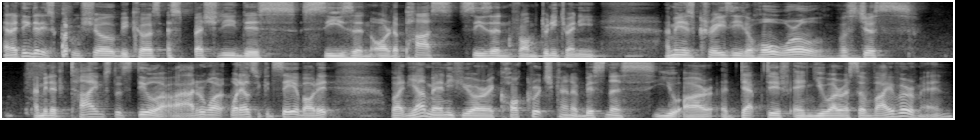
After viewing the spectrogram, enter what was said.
And I think that is crucial because, especially this season or the past season from 2020, I mean, it's crazy. The whole world was just, I mean, at times stood still. I don't know what, what else you could say about it. But yeah, man, if you are a cockroach kind of business, you are adaptive and you are a survivor, man.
